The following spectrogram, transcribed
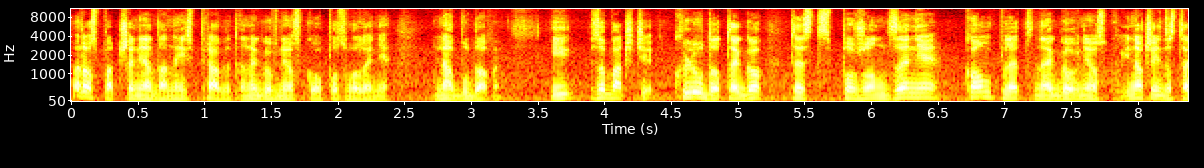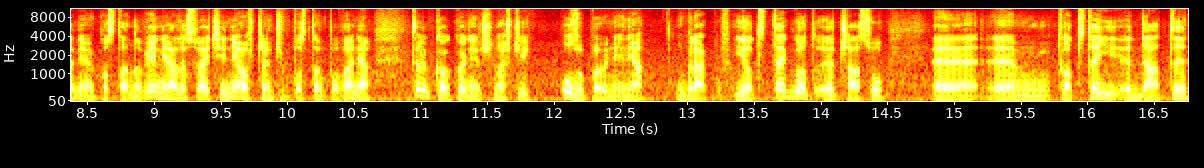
rozpatrzenia danej sprawy, danego wniosku o pozwolenie na budowę. I zobaczcie, clue do tego to jest sporządzenie kompletnego wniosku. Inaczej dostaniemy postanowienie, ale słuchajcie, nie o wszczęciu postępowania, tylko o konieczności uzupełnienia braków. I od tego e, czasu, od tej daty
